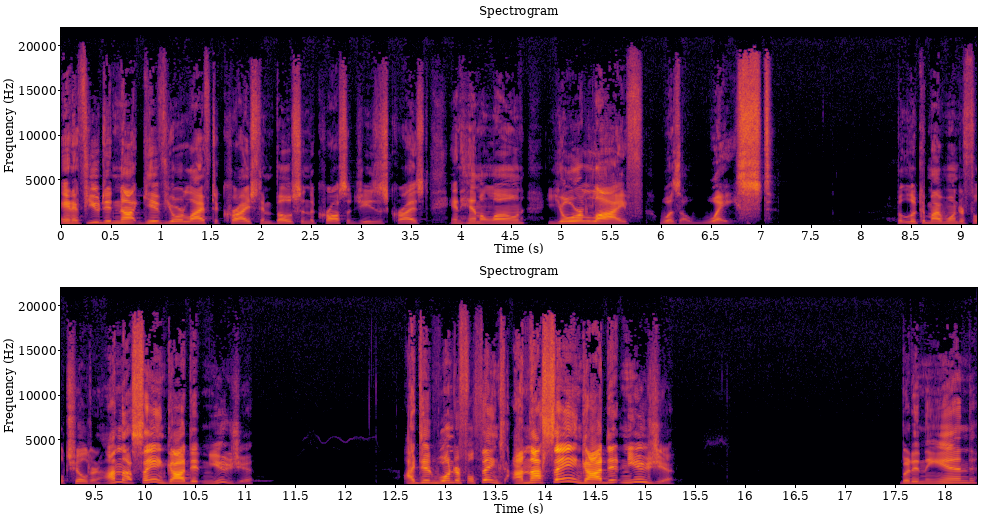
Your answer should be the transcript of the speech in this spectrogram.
And if you did not give your life to Christ and boast in the cross of Jesus Christ and Him alone, your life was a waste. But look at my wonderful children. I'm not saying God didn't use you. I did wonderful things. I'm not saying God didn't use you. But in the end,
